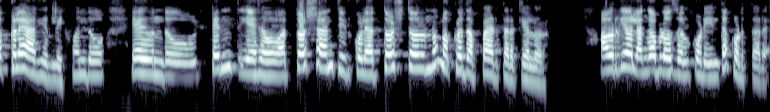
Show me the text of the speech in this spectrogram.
ಮಕ್ಕಳೇ ಆಗಿರ್ಲಿ. ಒಂದು ಒಂದು ಟೆಂತ್ ಹತ್ತು ವರ್ಷ ಅಂತ ಇಟ್ಕೊಳ್ಳಿ. ಹತ್ತು ವರ್ಷದವ್ರು ಮಕ್ಕಳು ದಪ್ಪ ಇರ್ತಾರೆ ಕೆಲವರು. ಅವ್ರಿಗೆ ಲಂಗ ಬ್ಲೌಸ್ ಹೊಲ್ಕೊಡಿ ಅಂತ ಕೊಡ್ತಾರೆ.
